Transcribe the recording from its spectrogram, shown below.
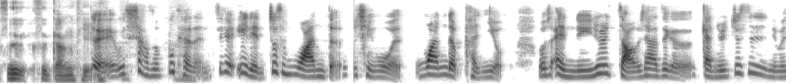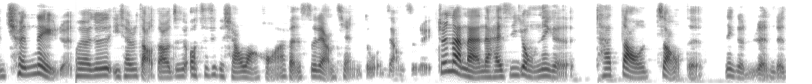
是是钢铁。对，我就想说不可能，这个一脸就是弯的，就请我弯的朋友，我说，哎，你就是找一下这个，感觉就是你们圈内人，朋友就是一下就找到，就是哦，这是个小网红啊，粉丝两千多这样之类的。就那男的还是用那个他盗照的。那个人的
